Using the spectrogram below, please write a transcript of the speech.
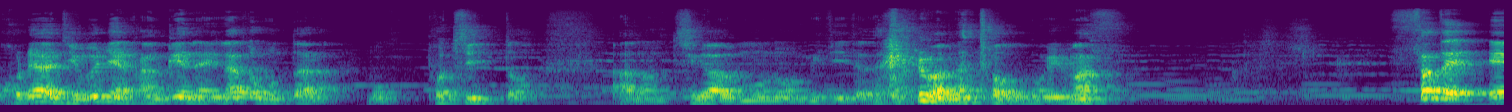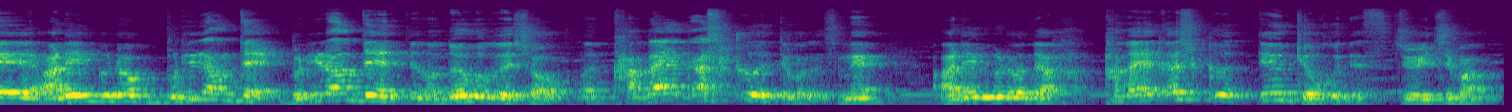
これは自分には関係ないなと思ったら、もうポチッとあの違うものを見ていただければなと思います。さて、えーアレグロブリランテ、ブリランテっていうのはどういうことでしょう？輝かしくってことですね。アレグロで輝かしくっていう曲です。11番。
